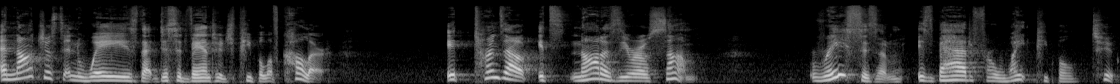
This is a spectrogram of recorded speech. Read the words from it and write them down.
And not just in ways that disadvantage people of color. It turns out it's not a zero sum. Racism is bad for white people too.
